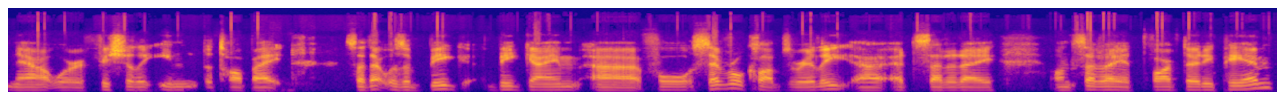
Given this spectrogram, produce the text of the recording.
now were officially in the top eight. So that was a big, big game uh, for several clubs, really, uh, at Saturday on Saturday at 5:30 p.m.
